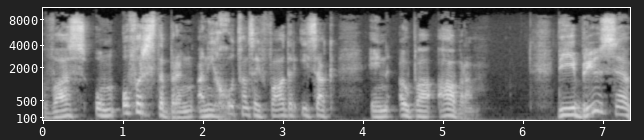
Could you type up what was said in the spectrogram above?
was om offers te bring aan die God van sy vader Isak en oupa Abraham. Die Hebreëse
